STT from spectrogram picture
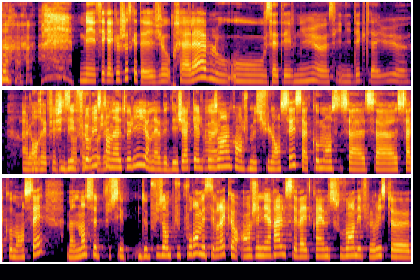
Mais c'est quelque chose que tu avais vu au préalable ou, ou ça t'est venu, c'est une idée que tu as eue alors, des fleuristes en atelier, il y en avait déjà quelques-uns quand je me suis lancée. Ça, commence, ça, ça, ça commençait. Maintenant, c'est de plus en plus courant, mais c'est vrai qu'en général, ça va être quand même souvent des fleuristes euh,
